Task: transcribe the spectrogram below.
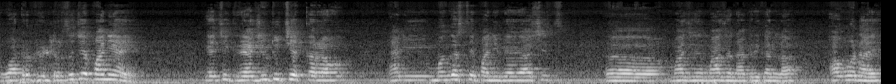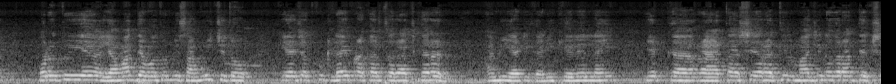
वॉटर फिल्टरचं जे पाणी आहे याची ग्रॅज्युटी चेक करावं आणि मगच ते पाणी प्यावे अशीच माझे माझं नागरिकांना आव्हान आहे. परंतु या या माध्यमातून मी सांगू इच्छितो की याच्यात कुठल्याही प्रकारचं राजकारण आम्ही या ठिकाणी केलेलं नाही. एक राहता शहरातील माजी नगराध्यक्ष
